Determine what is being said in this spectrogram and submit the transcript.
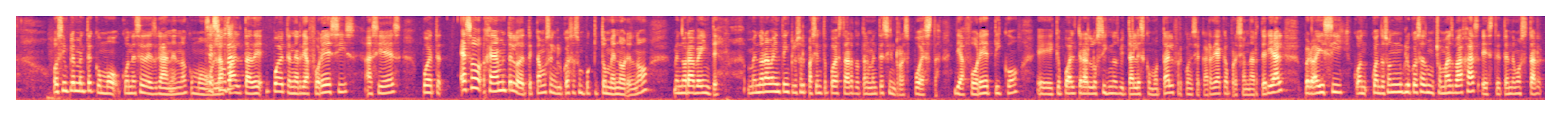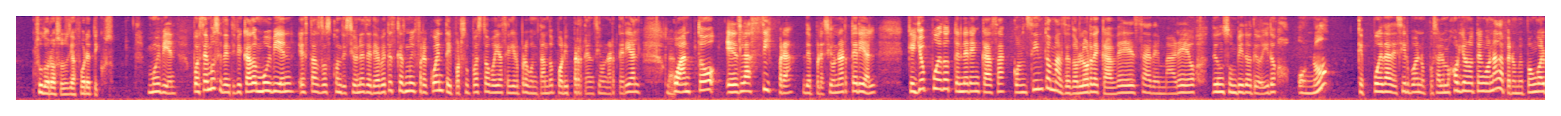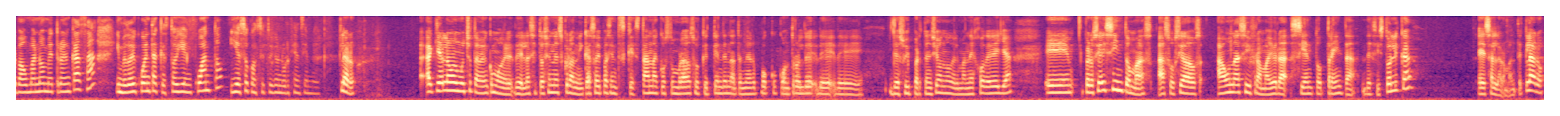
o simplemente como con ese desgane, ¿no? Como la falta de, puede tener diaforesis, así es, puede eso generalmente lo detectamos en glucosas un poquito menores, ¿no? Menor a 20. Menor a 20 incluso el paciente puede estar totalmente sin respuesta, diaforético, eh, que puede alterar los signos vitales como tal, frecuencia cardíaca, presión arterial, pero ahí sí, cuando, cuando son glucosas mucho más bajas, este, tendemos a estar sudorosos, diaforéticos. Muy bien, pues hemos identificado muy bien estas dos condiciones de diabetes que es muy frecuente y por supuesto voy a seguir preguntando por hipertensión arterial. ¿Cuánto es la cifra de presión arterial que yo puedo tener en casa con síntomas de dolor de cabeza, de mareo, de un zumbido de oído o no? que pueda decir, bueno, pues a lo mejor yo no tengo nada, pero me pongo el baumanómetro en casa y me doy cuenta que estoy en cuanto y eso constituye una urgencia médica. Claro, aquí hablamos mucho también como de, las situaciones crónicas. Hay pacientes que están acostumbrados o que tienden a tener poco control de, su hipertensión o del manejo de ella. Eh, pero si hay síntomas asociados a una cifra mayor a 130 de sistólica, es alarmante. Claro,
